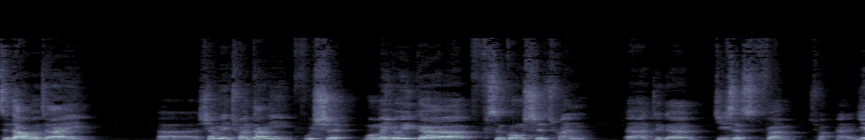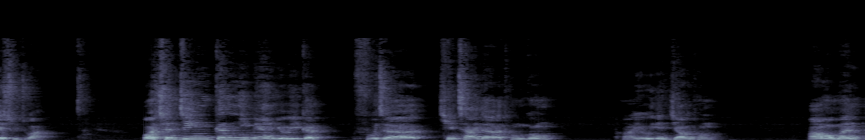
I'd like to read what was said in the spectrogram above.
知道我在。呃，校园传道里服侍，我们有一个施工是传呃这个 Jesus from 传呃耶稣传。我曾经跟里面有一个负责钱财的童工啊，有一点交通啊。我们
